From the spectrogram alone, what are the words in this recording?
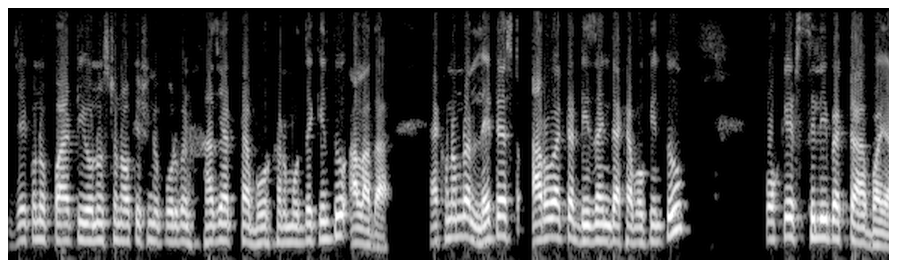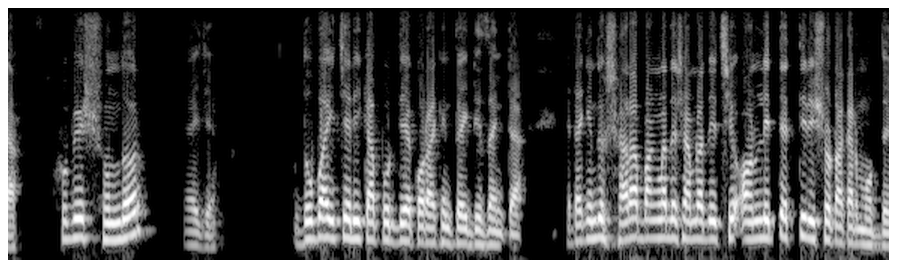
যে কোনো পার্টি, অনুষ্ঠান অকেশনে পড়বেন হাজারটা বোরখার মধ্যে কিন্তু আলাদা। এখন আমরা লেটেস্ট আরও একটা ডিজাইন দেখাবো কিন্তু। পকেট স্লিপ একটা আবায়া খুবই সুন্দর। এই যে, দুবাই চেরি কাপড় দিয়ে করা কিন্তু এই ডিজাইনটা এটা কিন্তু সারা বাংলাদেশে আমরা দিচ্ছি অনলি তেত্রিশশো টাকার মধ্যে।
